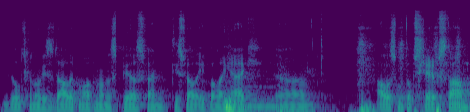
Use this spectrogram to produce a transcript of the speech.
wilt je nog eens duidelijk maken aan de spelers van het is wel echt belangrijk. ehm, alles moet op scherp staan.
